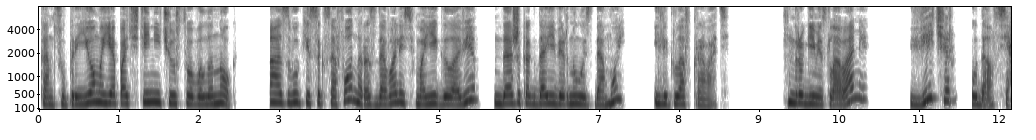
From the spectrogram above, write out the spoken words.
К концу приема я почти не чувствовала ног, а звуки саксофона раздавались в моей голове, даже когда я вернулась домой и легла в кровать. Другими словами, вечер удался.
